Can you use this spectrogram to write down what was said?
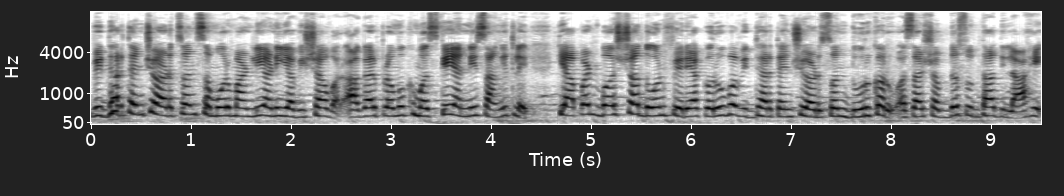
विद्यार्थ्यांची अडचण समोर मांडली आणि या विषयावर आगार प्रमुख मस्के यांनी सांगितले की आपण बसच्या दोन फेऱ्या करू व विद्यार्थ्यांची अडचण दूर करू असा शब्द सुद्धा दिला आहे.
